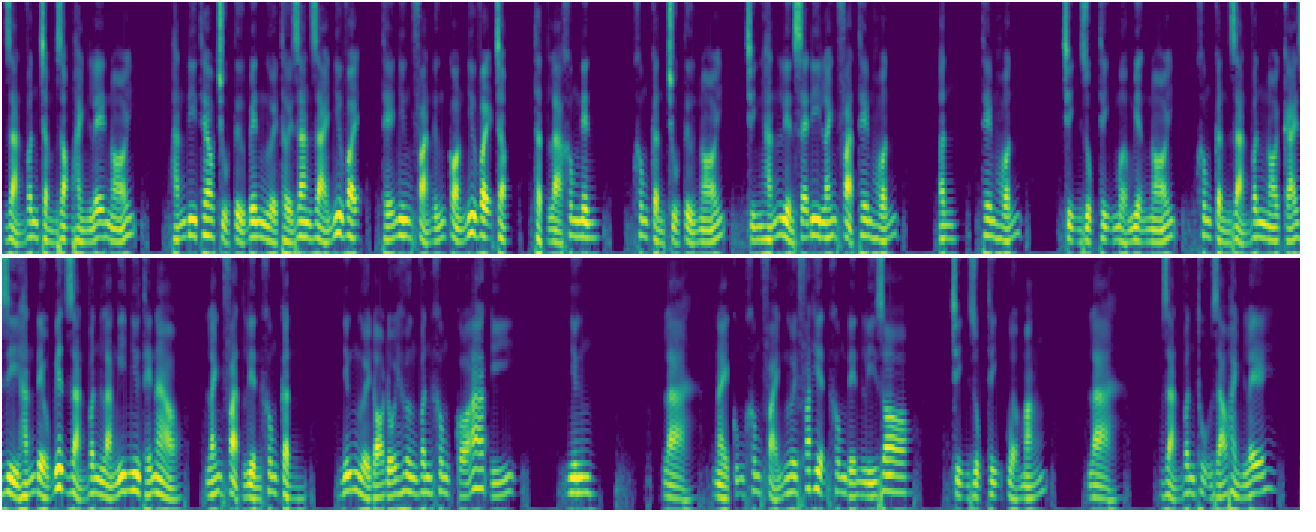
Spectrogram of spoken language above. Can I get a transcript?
Giản Vân trầm giọng hành lễ nói, hắn đi theo chủ tử bên người thời gian dài như vậy, thế nhưng phản ứng còn như vậy chậm, thật là không nên. Không cần chủ tử nói, chính hắn liền sẽ đi lãnh phạt thêm huấn. Ân, thêm huấn. Trịnh Dục Thịnh mở miệng nói, không cần Giản Vân nói cái gì hắn đều biết Giản Vân là nghĩ như thế nào, lãnh phạt liền không cần. Những người đó đối Hương Vân không có ác ý. Nhưng, là, này cũng không phải ngươi phát hiện không đến lý do. Trịnh Dục Thịnh của mắng, là, Giản Vân thụ giáo hành lễ,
